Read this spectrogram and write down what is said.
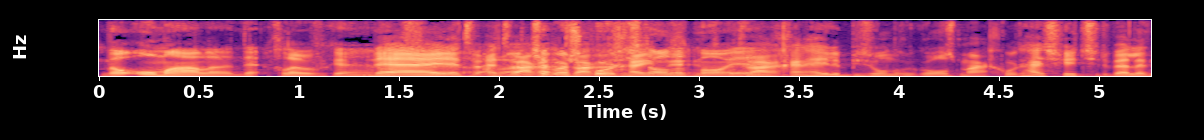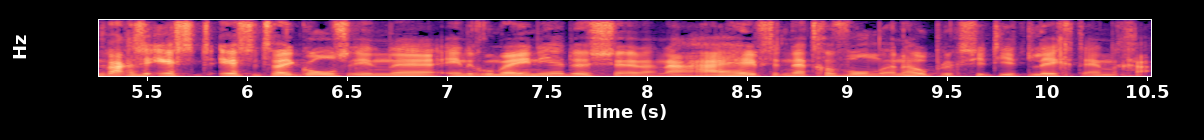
Wel omhalen, de- geloof ik, hè? Nee, eh, het, het, als waren, het, geen, het altijd mooi, het hè? waren geen hele bijzondere goals. Maar goed, hij schiet ze er wel in. Het waren zijn eerste, eerste twee goals in, eh, in Roemenië. Dus eh, nou, hij heeft het net gevonden en hopelijk ziet hij het licht. En ga-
